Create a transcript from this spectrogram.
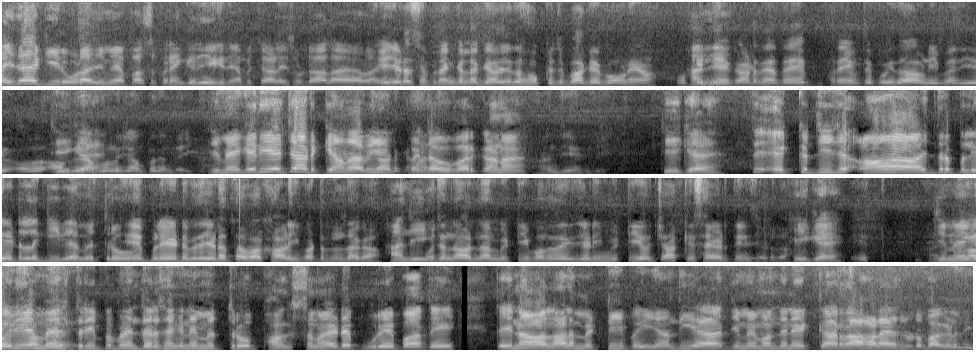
ਇਹਦਾ ਕੀ ਰੋਲ ਆ? ਜਿਵੇਂ ਆਪਾਂ ਸਪਰਿੰਗ ਦੇਖਦੇ ਆ ਵਿਚਾਲੇ ਸੁੱਡਾ ਲਾਇਆ ਵਾ। ਇਹ ਜਿਹੜਾ ਸਪਰਿੰਗ ਲੱਗਿਆ ਜਦੋਂ ਹੁੱਕ 'ਚ ਪਾ ਕੇ ਬਾਉਣੇ ਆ ਉਹ ਕਿੱਲੀਆਂ ਕੱਢਦੇ ਆ ਤੇ ਇਹ ਫਰੇਮ ਤੇ ਕੋਈ ਦਾਬ ਨਹੀਂ ਪੈਂਦੀ ਉਹ ਆਪਣੇ ਆਪ ਉਹਨੂੰ ਜੰਪ ਦਿੰਦਾ ਜੀ। ਜਿਵੇਂ ਕਿ ਇਹ ਝਟਕਿਆਂ ਦਾ ਵੀ ਪੈਂਦਾ ਉਹ ਫ਼ਰਕ ਹਨਾ? ਹਾਂਜੀ ਹਾਂਜੀ। ਠੀਕ ਹੈ। ਤੇ ਇੱਕ ਚੀਜ਼ ਆ ਇੱਧਰ ਪਲੇਟ ਲੱਗੀ ਹੋਈ ਆ ਮਿੱਤਰੋ। ਇਹ ਪਲੇਟ ਵੀਰੇ ਜਿਹੜਾ ਤਵਾ ਖਾਲੀ ਪੱਟ ਦਿੰਦਾਗਾ ਹਾਂਜੀ। ਉਹ 'ਚ ਨਾਲ ਨਾਲ ਮਿੱਟੀ ਪਾਉਂਦਾ ਤੇ ਜਿਹੜੀ ਮਿੱਟੀ ਆ ਉਹ ਚੱਕ ਕੇ ਸਾਈਡ ਤੇ ਨਹੀਂ ਸਿੱਟਦਾ। ਠੀਕ ਹੈ। ਇਹ- ਜਿਵੇਂ ਕਿ ਇਹ ਮਿਸਤਰੀ ਭੁਪਿੰਦਰ ਸਿੰਘ ਨੇ ਮਿੱਤਰੋ ਫੰਕਸ਼ਨ ਆ ਜਿਹੜੇ ਪੂਰੇ ਪਾਤੇ ਤੇ ਨਾਲ ਨਾਲ ਮਿੱਟੀ ਪਈ ਜਾਂਦੀ ਆ ਜਿਵੇਂ ਬੰਦੇ ਨੇ ਇੱਕ ਰਾਹ ਵਾਲਾ ਇਸ ਰੋਟ ਬਗਲ ਲਈ।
